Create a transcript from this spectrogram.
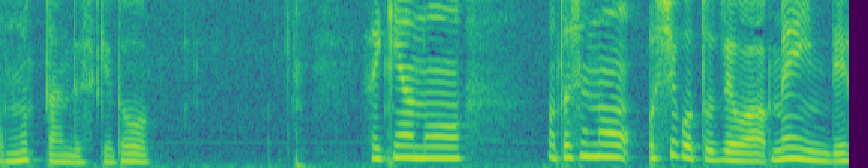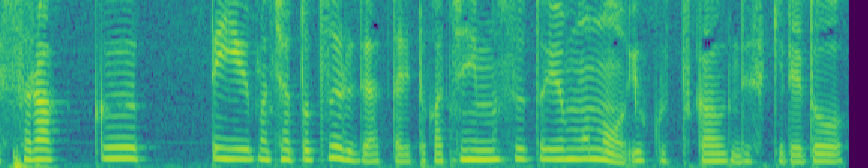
思ったんですけど最近あの私のお仕事ではメインで Slack っていう、まあ、チャットツールであったりとか Teams というものをよく使うんですけれど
